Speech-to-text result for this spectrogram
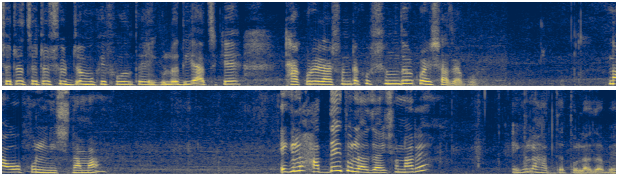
ছোট ছোট সূর্যমুখী ফুল, তো এইগুলো দিয়ে আজকে ঠাকুরের আসনটা খুব সুন্দর করে সাজাবো। না, ও ফুল নিস না, মা। এগুলো হাত দিয়েই তোলা যায় সোনারে? এগুলো হাত দিয়ে তোলা যাবে।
